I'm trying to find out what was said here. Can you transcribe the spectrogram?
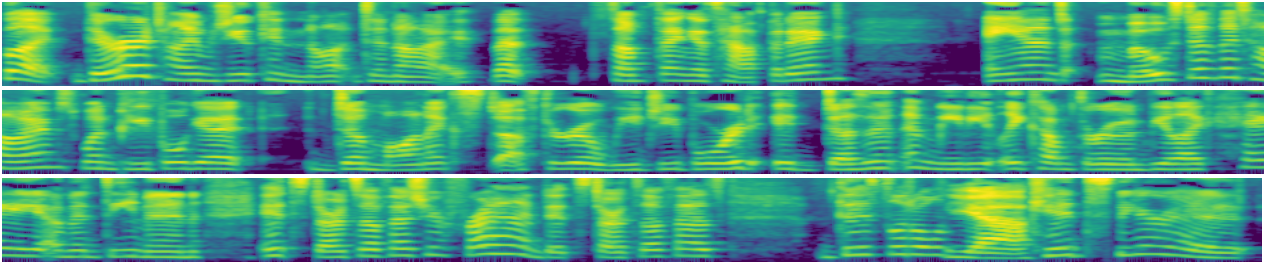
But there are times you cannot deny that something is happening and most of the times when people get demonic stuff through a Ouija board, it doesn't immediately come through and be like, hey, I'm a demon. It starts off as your friend. It starts off as this little Yeah. kid spirit.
